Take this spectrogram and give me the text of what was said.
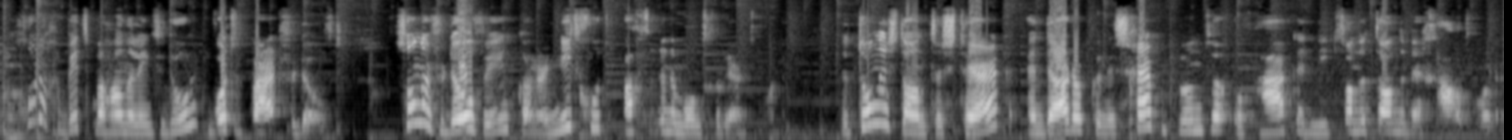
Om een goede gebitsbehandeling te doen, wordt het paard verdoofd. Zonder verdoving kan er niet goed achter in de mond gewerkt worden. De tong is dan te sterk en daardoor kunnen scherpe punten of haken niet van de tanden weggehaald worden.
